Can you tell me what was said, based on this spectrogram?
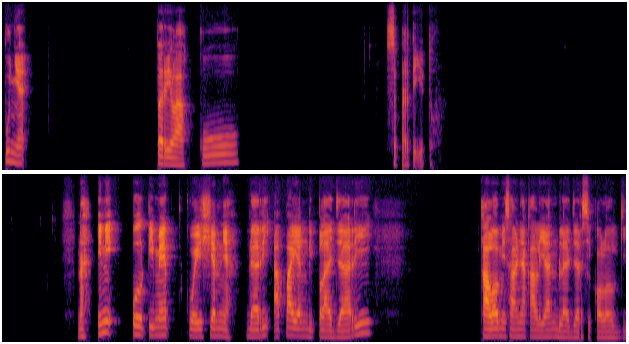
punya perilaku seperti itu. Nah, ini ultimate questionnya dari apa yang dipelajari kalau misalnya kalian belajar psikologi.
